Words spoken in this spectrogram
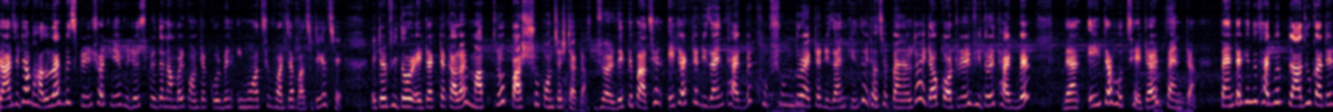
যার যেটা ভালো লাগবে, স্ক্রিনশট নিয়ে ভিডিও স্ক্রিনে নাম্বারে কন্ট্যাক্ট করবেন। ইমো আছে, হোয়াটসঅ্যাপ আছে, ঠিক আছে? এটার ভিতর এটা একটা কালার, মাত্র পাঁচশো পঞ্চাশ টাকা। দেখতে পাচ্ছেন, এটা একটা ডিজাইন থাকবে, খুব সুন্দর একটা ডিজাইন কিন্তু। এটা হচ্ছে প্যানেলটা, এটাও কটনের ভিতরে থাকবে। দেন এইটা হচ্ছে এটার প্যান্টটা। প্যান্টটা কিন্তু থাকবে প্লাজো কাটের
